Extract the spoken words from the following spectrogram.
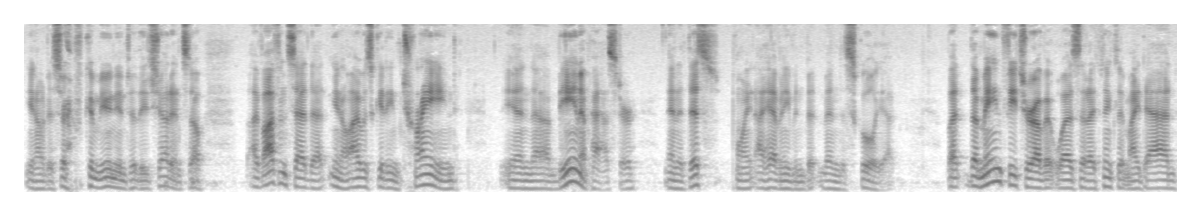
you know, to serve communion to these shut-ins. So I've often said that you know I was getting trained in uh, being a pastor, and at this point I haven't even been, to school yet. But the main feature of it was that I think that my dad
